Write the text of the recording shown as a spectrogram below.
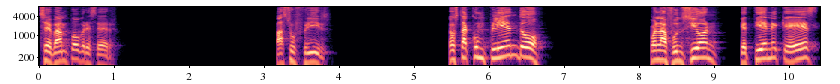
se va a empobrecer va a sufrir. No está cumpliendo con la función que tiene que es,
